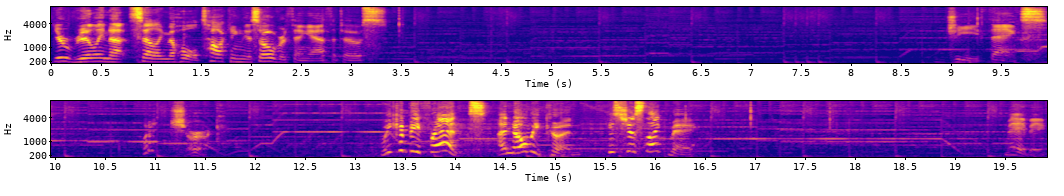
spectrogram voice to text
You're really not selling the whole talking this over thing, Athetos. Gee, thanks. What a jerk. We could be friends! I know we could! He's just like me. Maybe.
